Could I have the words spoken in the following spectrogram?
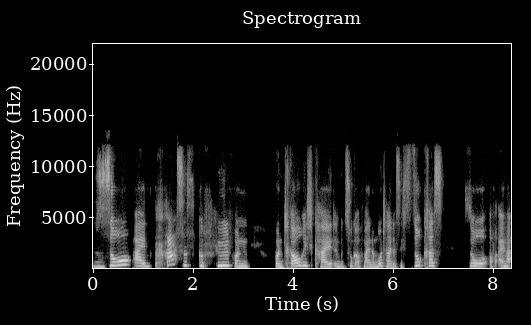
so ein krasses Gefühl von, von Traurigkeit in Bezug auf meine Mutter, dass ich so krass so auf einmal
